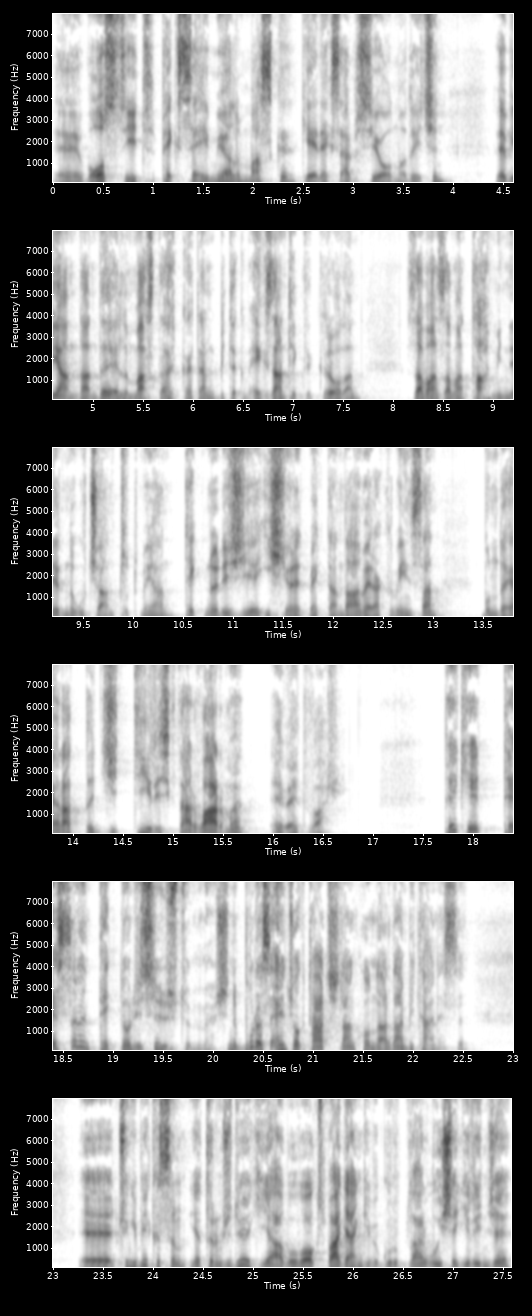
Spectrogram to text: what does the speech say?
E, Wall Street pek sevmiyor Elon Musk'ı geleneksel bir CEO olmadığı için. Ve bir yandan da Elon Musk'ta hakikaten bir takım egzantiklikleri olan, zaman zaman tahminlerinde uçan, tutmayan, teknolojiye iş yönetmekten daha meraklı bir insan. Bunda yarattığı ciddi riskler var mı? Evet var. Peki Tesla'nın teknolojisi üstün mü? Şimdi burası en çok tartışılan konulardan bir tanesi. E, çünkü bir kısım yatırımcı diyor ki ya bu Volkswagen gibi gruplar bu işe girince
